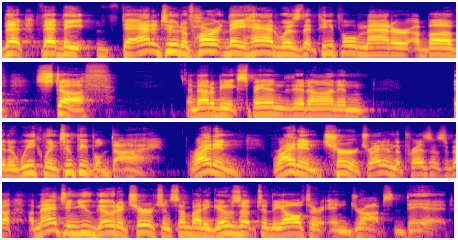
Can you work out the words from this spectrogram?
That, that the, the attitude of heart they had was that people matter above stuff, and that'll be expanded on in, in a week when two people die, right in, right in church, right in the presence of God. Imagine you go to church and somebody goes up to the altar and drops dead,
